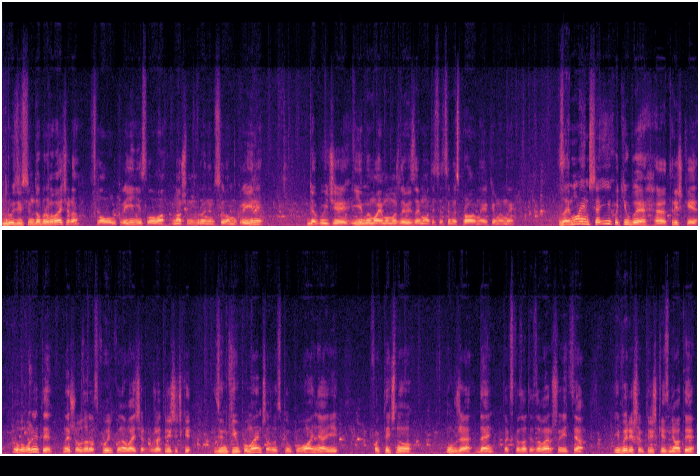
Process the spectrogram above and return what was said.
Друзі, всім доброго вечора. Слава Україні, слава нашим Збройним силам України. Дякуючи їм, ми маємо можливість займатися цими справами, якими ми займаємося. І хотів би е, трішки поговорити. Знайшов зараз хвильку на вечір, вже трішечки дзвінків поменшало, спілкування і фактично ну, вже день, так сказати, завершується. І вирішив трішки зняти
